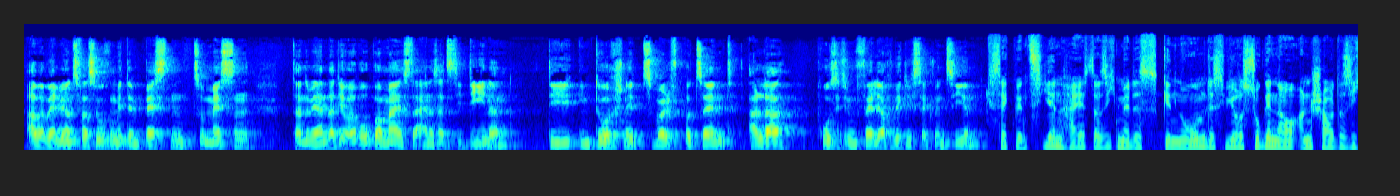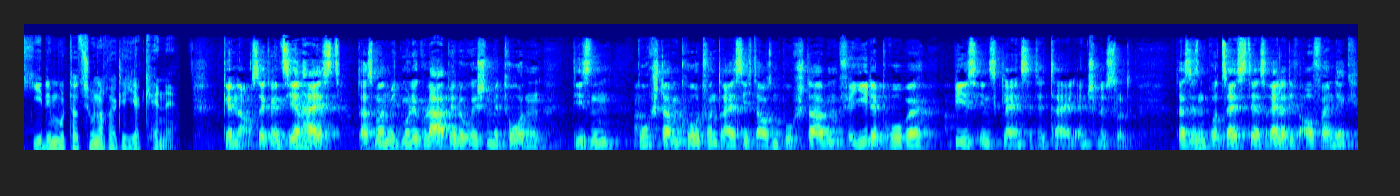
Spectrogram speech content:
Aber wenn wir uns versuchen, mit dem Besten zu messen, dann wären da die Europameister einerseits die Dänen, die im Durchschnitt 12 Prozent aller positiven Fälle auch wirklich sequenzieren. Sequenzieren heißt, dass ich mir das Genom des Virus so genau anschaue, dass ich jede Mutation auch wirklich erkenne. Genau, sequenzieren heißt, dass man mit molekularbiologischen Methoden diesen Buchstabencode von 30.000 Buchstaben für jede Probe bis ins kleinste Detail entschlüsselt. Das ist ein Prozess, der ist relativ aufwendig.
